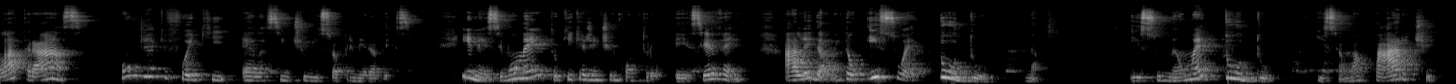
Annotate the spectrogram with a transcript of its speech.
lá atrás onde é que foi que ela sentiu isso a primeira vez. E nesse momento, o que, que a gente encontrou? Esse evento. Ah, legal. Então, isso é tudo? Não. Isso não é tudo. Isso é uma parte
